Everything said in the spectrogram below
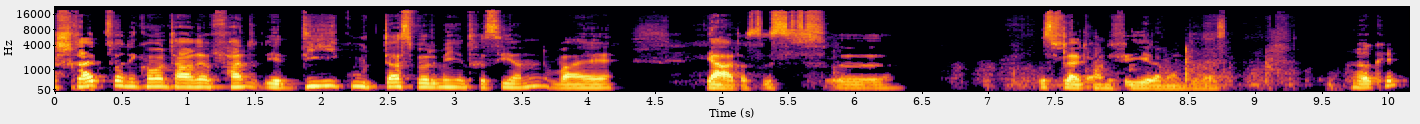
schreibt so in die Kommentare, fandet ihr die gut? Das würde mich interessieren, weil ja, das ist, äh, ist vielleicht auch nicht für jedermann sowas. Okay.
